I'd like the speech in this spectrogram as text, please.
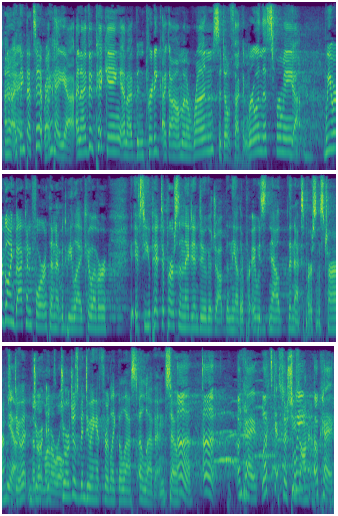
Um, I think that's it, right? Okay, yeah. And I've been picking and I've been pretty, I got, I'm to run, so don't fucking ruin this for me. Yeah. We were going back and forth, and it would be like whoever, if you picked a person they didn't do a good job, then the other, per- it was now the next person's turn to Yeah, do it. and Geor- I'm on a roll. Georgia's been doing it for like the last 11. So, Uh, uh, okay, let's get, So she's we- on it. Okay.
